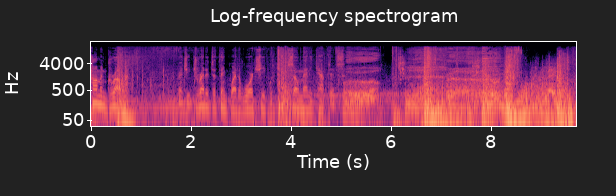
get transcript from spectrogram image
Common grub. Redgi dreaded to think why the war chief would keep so many captives.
